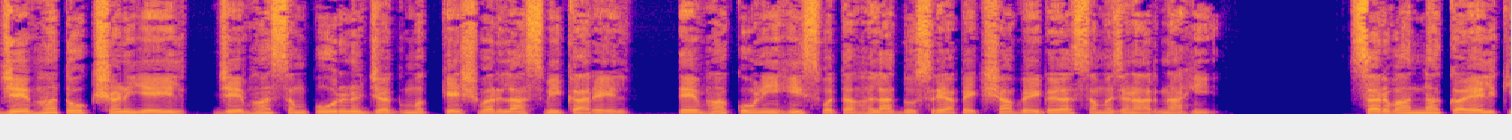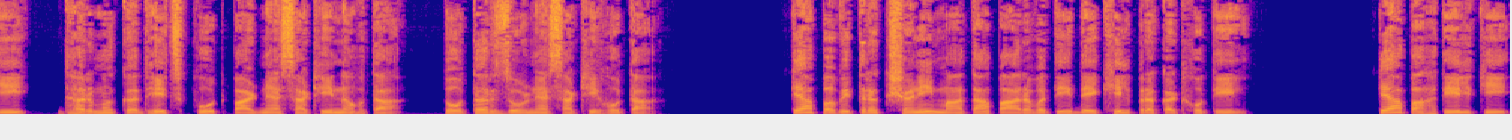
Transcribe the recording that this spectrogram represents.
जेव्हा तो क्षण येईल जेव्हा संपूर्ण जग मक्केश्वरला स्वीकारेल तेव्हा कोणीही स्वतःला दुसऱ्यापेक्षा वेगळं समजणार नाही. सर्वांना कळेल की धर्म कधीच फूट पाडण्यासाठी नव्हता तो तर जोडण्यासाठी होता. त्या पवित्र क्षणी माता पार्वती देखील प्रकट होतील. त्या पाहतील की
